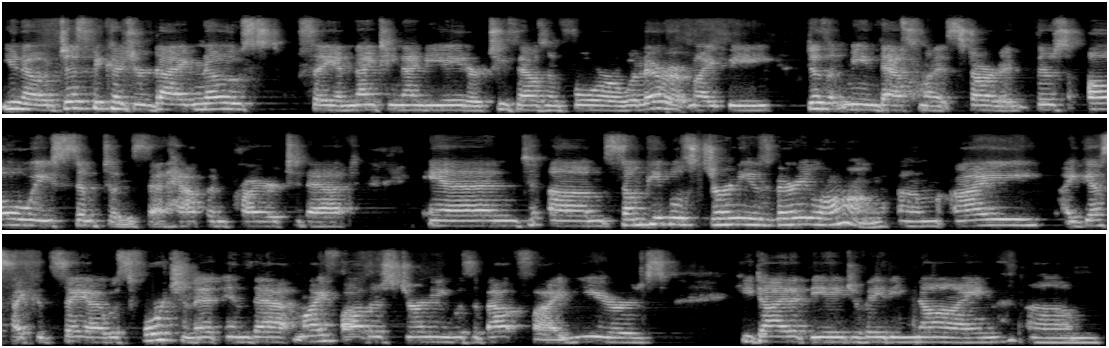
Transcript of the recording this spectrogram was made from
you know, just because you're diagnosed, say in 1998 or 2004 or whatever it might be, doesn't mean that's when it started. There's always symptoms that happen prior to that. And um, some people's journey is very long. Um, I, I guess I could say I was fortunate in that my father's journey was about five years. He died at the age of 89. Um,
